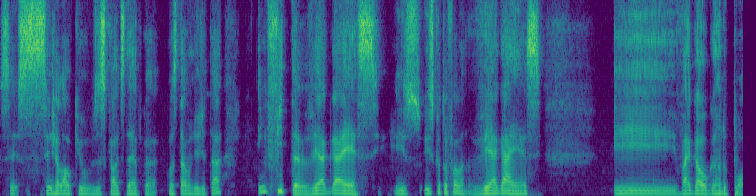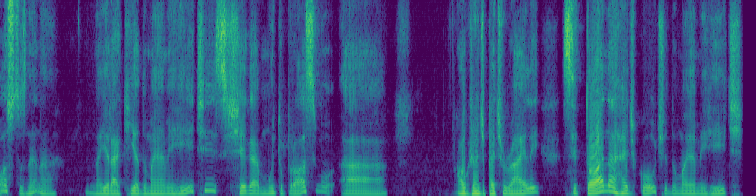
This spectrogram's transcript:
seja lá o que os scouts da época gostavam de editar, em fita, VHS. Isso, isso que eu tô falando, VHS. E vai galgando postos né, na, na hierarquia do Miami Heat, chega muito próximo a, ao grande Pat Riley, se torna head coach do Miami Heat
